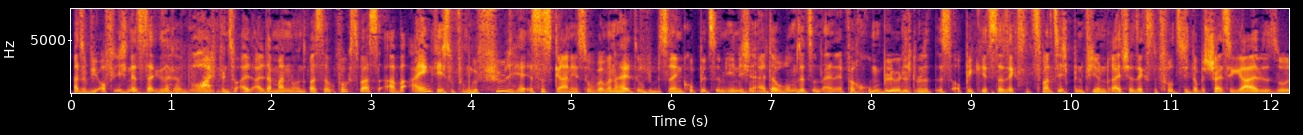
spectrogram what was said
Also wie oft ich in letzter Zeit gesagt habe, boah, ich bin so alt, alter Mann und was, Fuchs was, aber eigentlich so vom Gefühl her ist es gar nicht so, wenn man halt irgendwie mit seinen Kumpels im ähnlichen Alter rumsitzt und einfach rumblödelt und das ist, ob ich jetzt da 26 bin, 34 oder 46, glaube ich, scheißegal, so,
